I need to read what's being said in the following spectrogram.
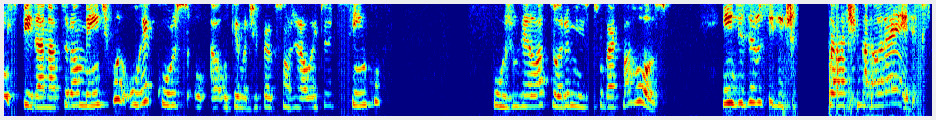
inspira naturalmente o recurso, o tema de repercussão geral 885, cujo relator é o ministro Roberto Barroso, em dizer o seguinte: o paradigma agora é esse.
